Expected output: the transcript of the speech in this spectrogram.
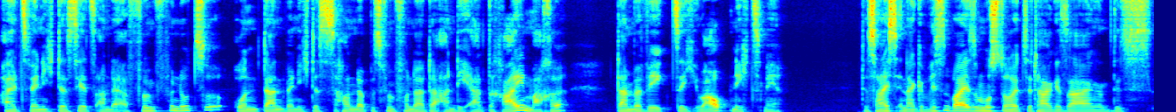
als wenn ich das jetzt an der R5 benutze und dann, wenn ich das 100 bis 500er an die R3 mache, dann bewegt sich überhaupt nichts mehr. Das heißt, in einer gewissen Weise musst du heutzutage sagen, das,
